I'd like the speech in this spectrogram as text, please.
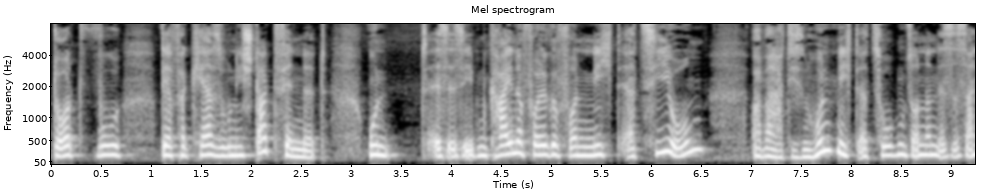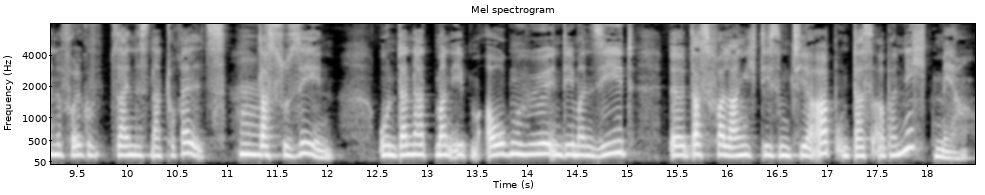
dort, wo der Verkehr so nicht stattfindet. Und es ist eben keine Folge von Nichterziehung, aber man hat diesen Hund nicht erzogen, sondern es ist eine Folge seines Naturells, hm. das zu sehen. Und dann hat man eben Augenhöhe, indem man sieht, äh, das verlange ich diesem Tier ab und das aber nicht mehr,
